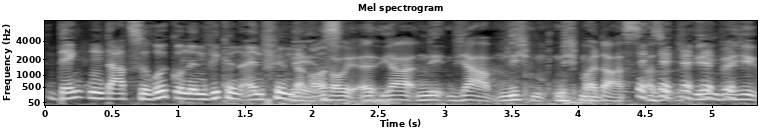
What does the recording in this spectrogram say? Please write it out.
denken da zurück und entwickeln einen Film Nee, daraus. sorry, äh, ja, nee, ja, nicht, nicht mal das. Also irgendwelche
